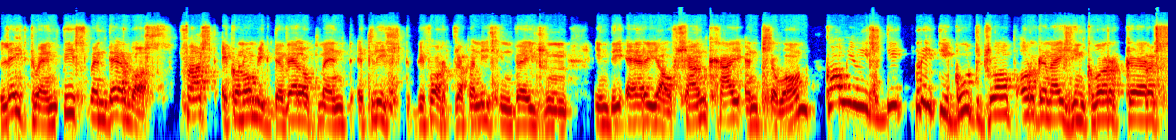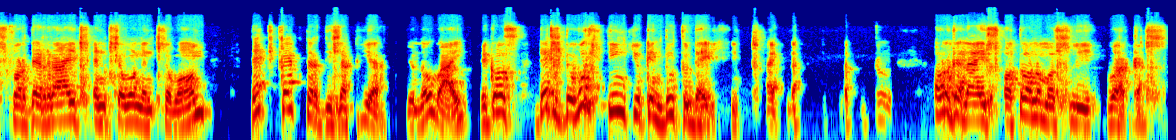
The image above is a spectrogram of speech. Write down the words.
late 20s when there was fast economic development, at least before Japanese invasion in the area of Shanghai and so on. Communists did pretty good job organizing workers for their rights and so on and so on. That chapter disappeared. You know why? Because that's the worst thing you can do today in China. to organize autonomously workers.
